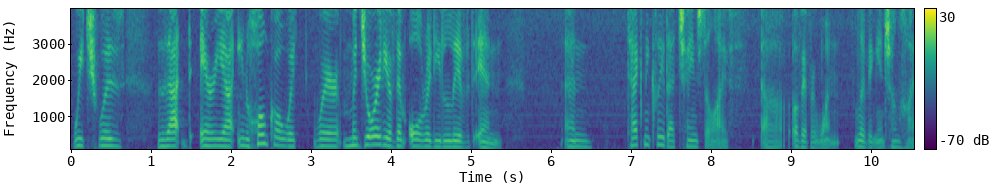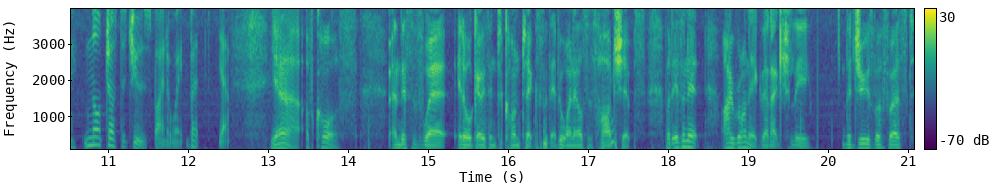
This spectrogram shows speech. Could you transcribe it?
which was that area in Hongkou where majority of them already lived in. And technically that changed the lives uh, of everyone living in Shanghai. Not just the Jews, by the way, but yes. Yeah, of course. And this is where it all goes into context with everyone else's hardships. But isn't it ironic that actually the Jews were first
